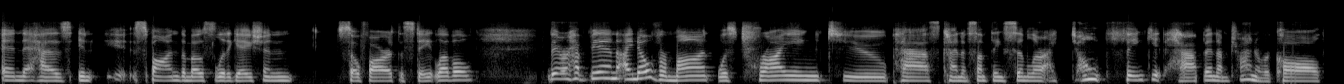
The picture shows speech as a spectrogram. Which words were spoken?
and that has in, spawned the most litigation so far at the state level there have been, I know Vermont was trying to pass kind of something similar. I don't think it happened. I'm trying to recall.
